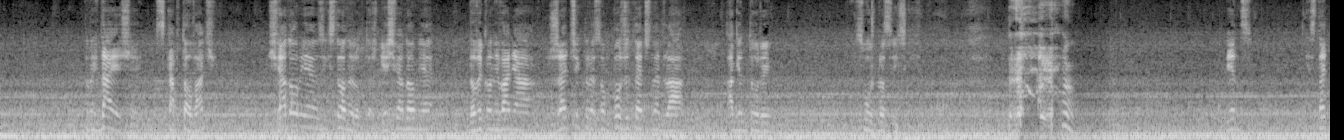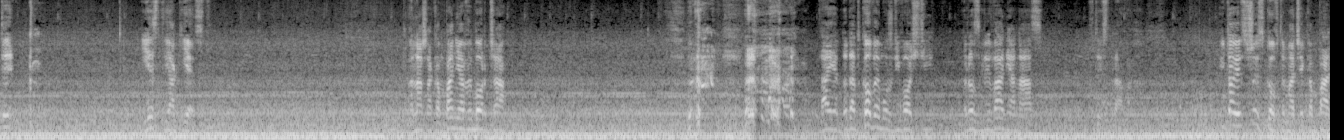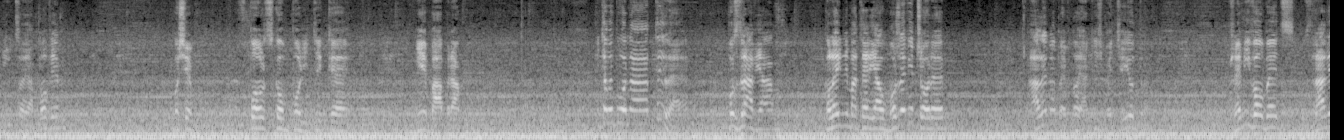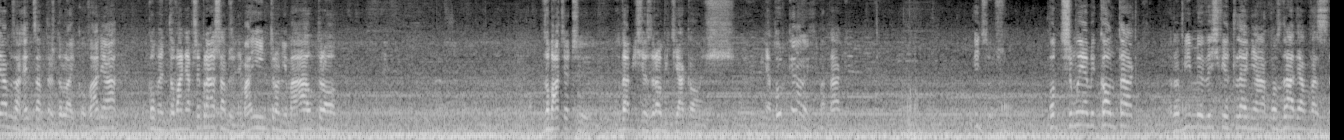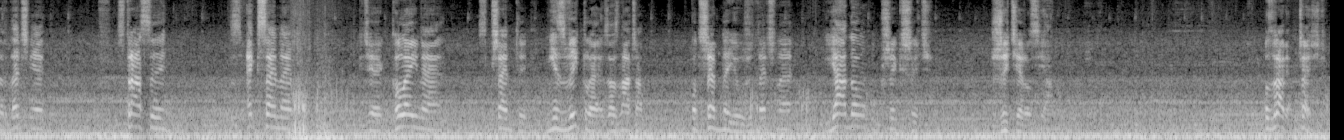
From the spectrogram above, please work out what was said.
których daje się skaptować świadomie z ich strony lub też nieświadomie do wykonywania rzeczy, które są pożyteczne dla agentury służb rosyjskich. Więc niestety jest jak jest. A nasza kampania wyborcza daje dodatkowe możliwości rozgrywania nas w tych sprawach. I to jest wszystko w temacie kampanii, co ja powiem, bo się w polską politykę nie babram. I to by było na tyle. Pozdrawiam. Kolejny materiał, może wieczorem, ale na pewno jakiś będzie jutro. Przemi wobec, pozdrawiam, zachęcam też do lajkowania, komentowania. Przepraszam, że nie ma intro, nie ma outro. Zobaczę, czy uda mi się zrobić jakąś e, miniaturkę, ale chyba tak. I cóż, podtrzymujemy kontakt, robimy wyświetlenia. Pozdrawiam Was serdecznie z trasy, z Exenem, gdzie kolejne sprzęty, niezwykle zaznaczam, potrzebne i użyteczne, jadą uprzykrzyć życie Rosjanom. Pozdrawiam, cześć.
